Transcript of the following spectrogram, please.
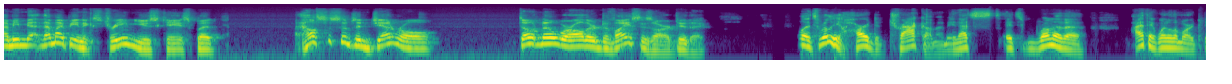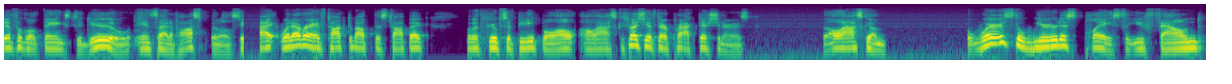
I mean, that might be an extreme use case, but health systems in general don't know where all their devices are, do they? Well, it's really hard to track them. I mean, that's it's one of the, I think, one of the more difficult things to do inside of hospitals. I, whenever I've talked about this topic with groups of people, I'll, I'll ask, especially if they're practitioners, I'll ask them, where's the weirdest place that you found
